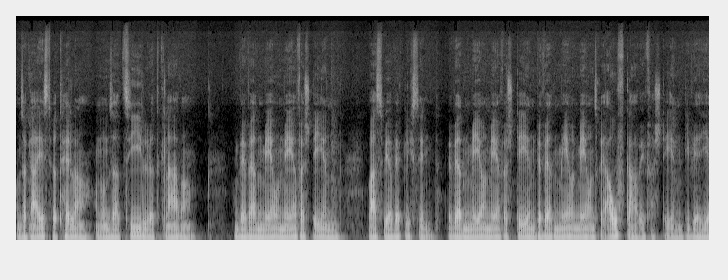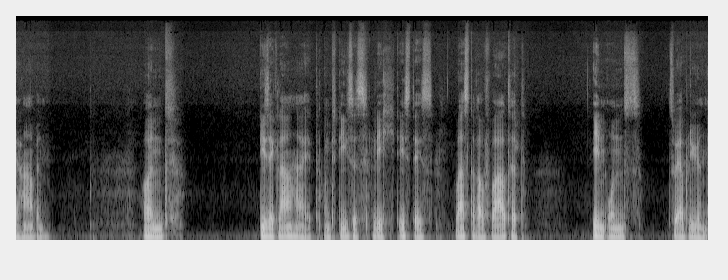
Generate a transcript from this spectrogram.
Unser Geist wird heller und unser Ziel wird klarer. Und wir werden mehr und mehr verstehen, was wir wirklich sind. Wir werden mehr und mehr verstehen, wir werden mehr und mehr unsere Aufgabe verstehen, die wir hier haben. Und diese Klarheit und dieses Licht ist es, was darauf wartet, in uns zu erblühen.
